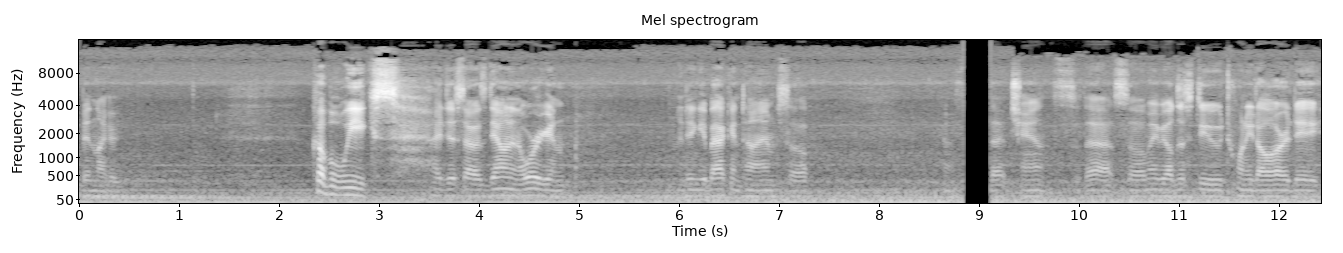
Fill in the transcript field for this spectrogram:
Been like a couple weeks. I just I was down in Oregon didn't get back in time, so that chance of that. So maybe I'll just do twenty dollar a day.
